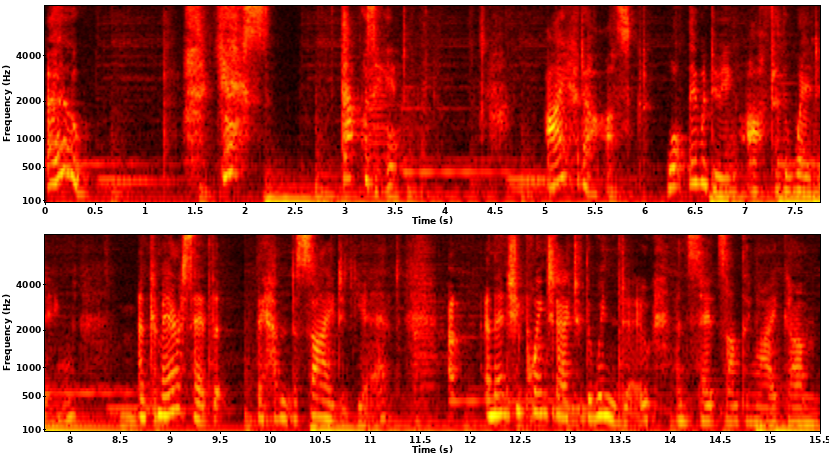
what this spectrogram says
Oh, had asked what they were doing after the wedding, and Chimera said that they hadn't decided yet. Uh, and then she pointed out of the window and said something like, um,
